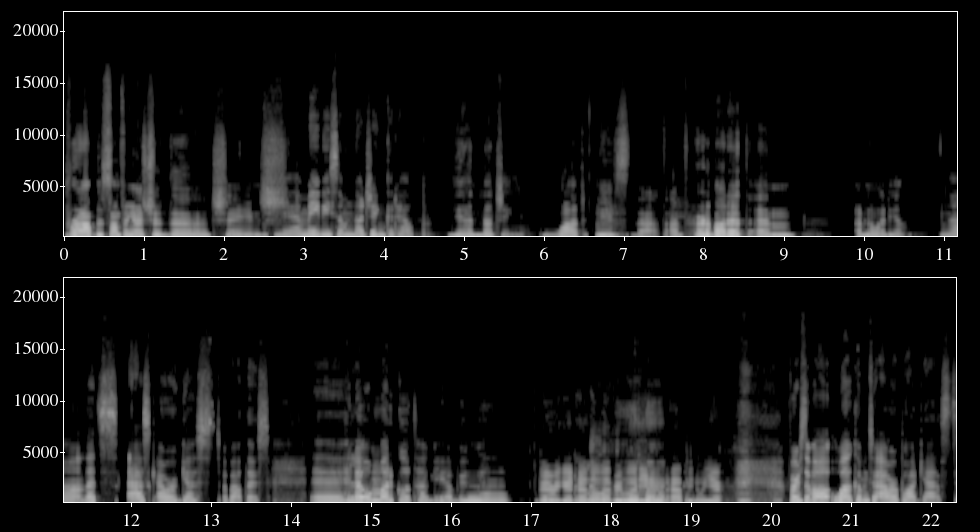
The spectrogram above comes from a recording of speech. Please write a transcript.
probably something I should uh, change. Yeah, maybe some nudging could help. Yeah, nudging. What is that? I've heard about it and I have no idea. Uh, let's ask our guest about this. Uh, hello, Marco Tagliabue. Very good. Hello, everybody, and Happy New Year. First of all, welcome to our podcast.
